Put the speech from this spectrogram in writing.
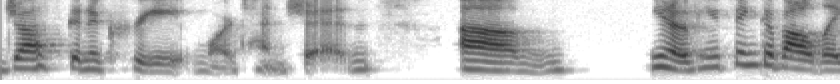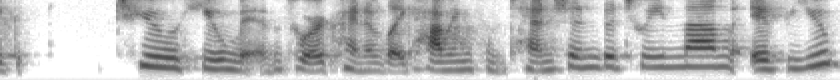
just going to create more tension um you know, if you think about like two humans who are kind of like having some tension between them, if you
